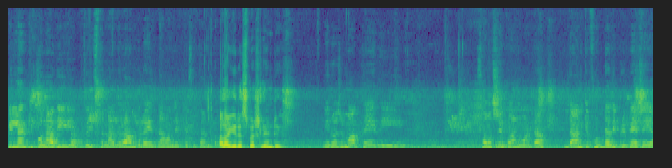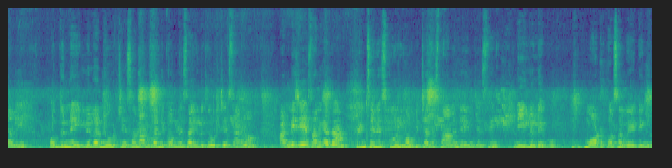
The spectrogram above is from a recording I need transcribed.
పిల్లలకి పునాది తీస్తున్నారు కదా అందులో వేద్దామని చెప్పేసి తను. అలాగే ఈరోజు స్పెషల్ ఏంటి? ఈరోజు మా అత్తయ్యది సంవత్సరం అనమాట దానికి ఫుడ్ అది ప్రిపేర్ చేయాలి. పొద్దున్నే ఇల్లులన్నీ ఊడ్చేసాను అంట్లన్నీ తొమ్మేసా ఇల్లు తుడిచేసాను. అన్నీ చేశాను కదా ప్రిన్స్ని స్కూల్కి పంపించాను స్నానం చేయించేసి నీళ్ళు లేవు. మోటార్ కోసం వెయిటింగ్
